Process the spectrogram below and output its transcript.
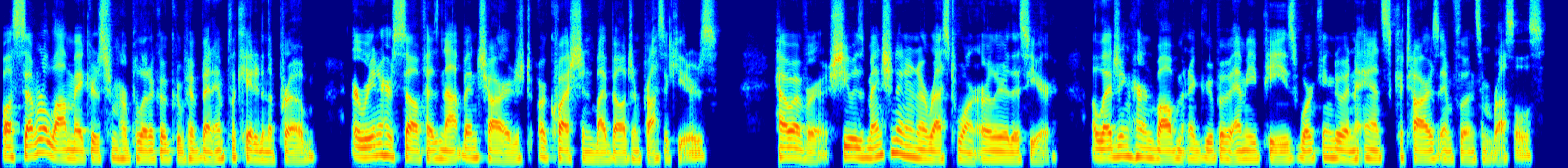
While several lawmakers from her political group have been implicated in the probe, Arena herself has not been charged or questioned by Belgian prosecutors. However, she was mentioned in an arrest warrant earlier this year, alleging her involvement in a group of MEPs working to enhance Qatar's influence in Brussels.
